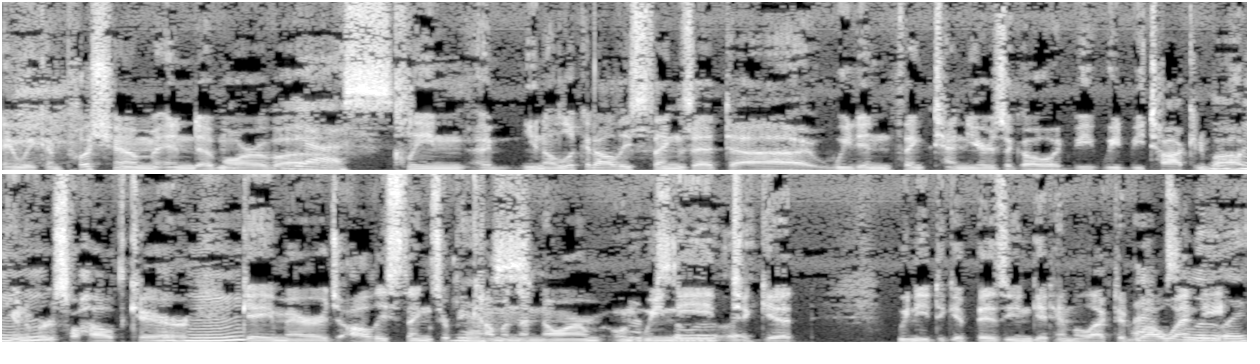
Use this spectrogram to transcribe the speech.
and we can push him into more of a Yes. clean. Uh, you know, look at all these things that uh, we didn't think ten years ago would be. We'd be talking about Mhm. universal health care, Mhm. gay marriage. All these things are Yes. becoming the norm, and we need to get we need to get busy and get him elected. Well, Wendy, Absolutely.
